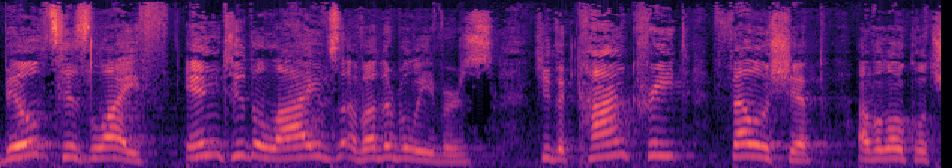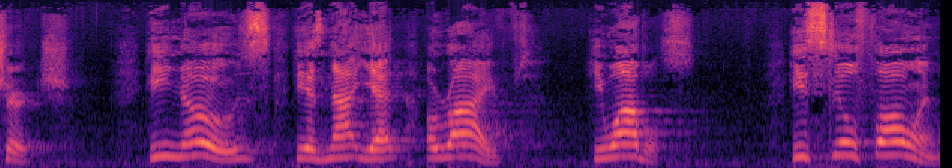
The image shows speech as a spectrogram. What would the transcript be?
builds his life into the lives of other believers through the concrete fellowship of a local church. He knows he has not yet arrived. He wobbles. He's still fallen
